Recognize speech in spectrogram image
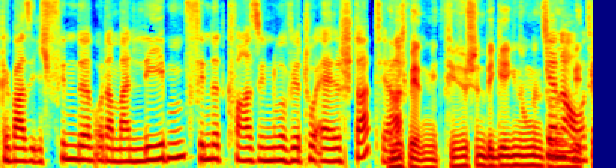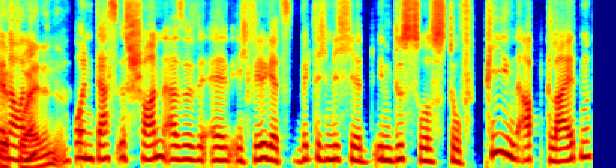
quasi, ich finde oder mein Leben findet quasi nur virtuell statt. Ja? Nicht mehr mit physischen Begegnungen, sondern genau, mit genau, ne? virtuellen. Genau, Und das ist schon, also äh, ich will jetzt wirklich nicht hier in Dystopien abgleiten,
